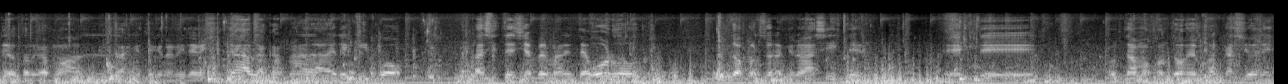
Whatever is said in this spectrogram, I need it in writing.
le otorgamos a la gente que nos viene a visitar, la carnada, el equipo, asistencia permanente a bordo, dos personas que nos asisten, este, contamos con dos embarcaciones,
